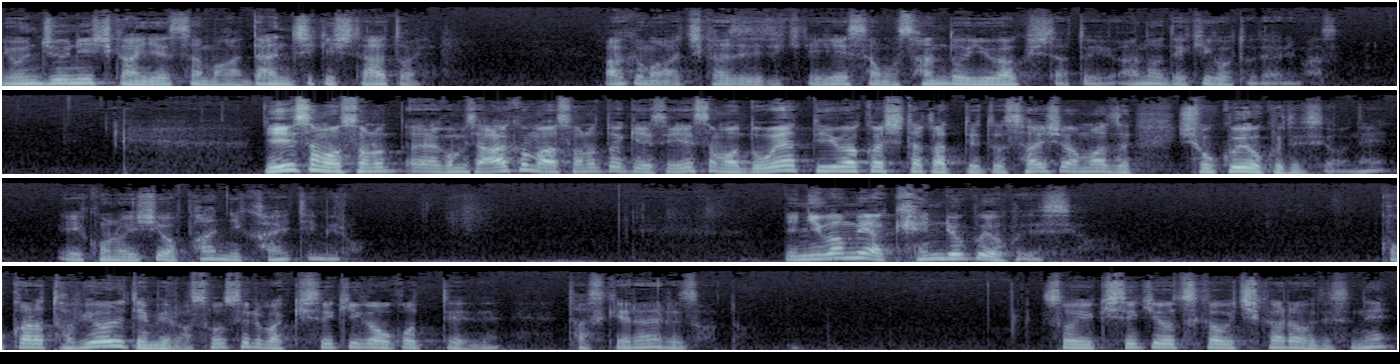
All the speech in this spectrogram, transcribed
40日間イエス様が断食した後に悪魔が近づいてきてイエス様を3度誘惑したというあの出来事であります。イエス様はそのごめんなさい悪魔はその時です。イエス様はどうやって誘惑したかというと最初はまず食欲ですよね。この石をパンに変えてみろ。で2番目は権力欲ですよ。ここから飛び降りてみろ。そうすれば奇跡が起こって、ね、助けられるぞと。そういう奇跡を使う力をですね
